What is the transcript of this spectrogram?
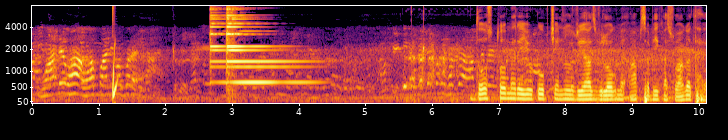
दे पानी है। दोस्तों, मेरे YouTube चैनल रियाज व्लॉग में आप सभी का स्वागत है।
